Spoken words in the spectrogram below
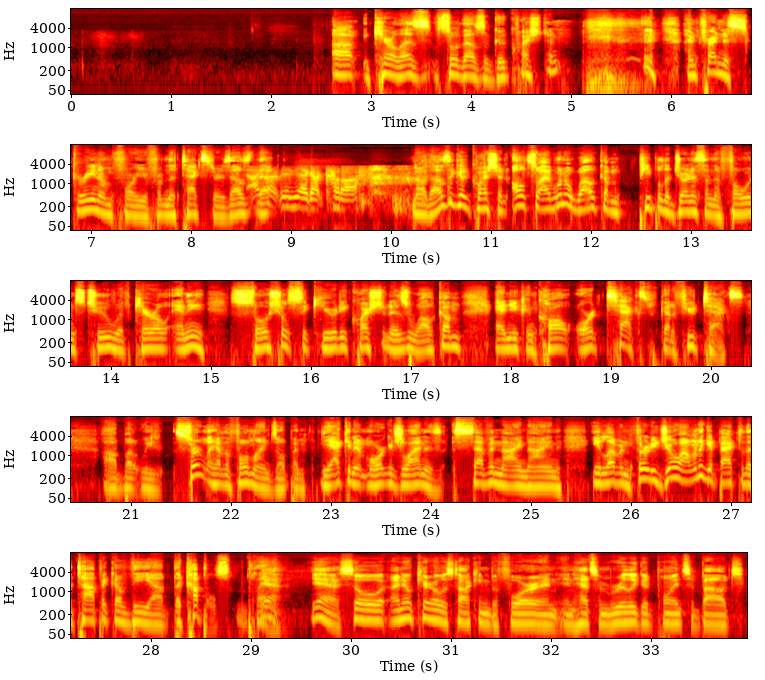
Uh, Carol, that's, so that was a good question. I'm trying to screen them for you from the texters. That was, I that, thought maybe I got cut off. no, that was a good question. Also, I want to welcome people to join us on the phones too with Carol. Any social security question is welcome, and you can call or text. We've got a few texts, uh, but we certainly have the phone lines open. The Accunet Mortgage line is 799-1130. Joe, I want to get back to the topic of the uh, the couples plan. Yeah. Yeah, so I know Carol was talking before and, and had some really good points about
